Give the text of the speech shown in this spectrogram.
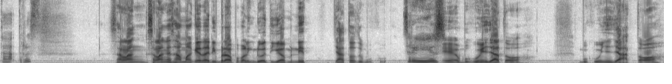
Kak, terus selang selangnya sama kayak tadi berapa paling 2-3 menit jatuh tuh buku serius? ya bukunya jatuh bukunya jatuh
